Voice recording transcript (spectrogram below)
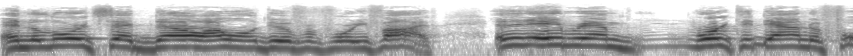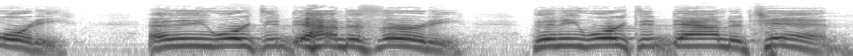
And the Lord said, No, I won't do it for 45. And then Abraham worked it down to 40. And then he worked it down to 30. Then he worked it down to 10.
